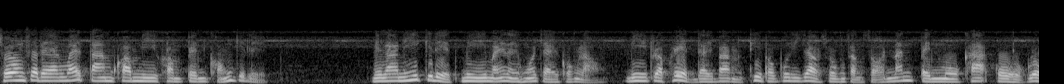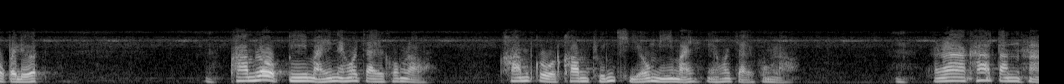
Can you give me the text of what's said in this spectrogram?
ทรงแสดงไว้ตามความมีความเป็นของกิเลส เวลานี้กิเลสมีไหมในหัวใจของเรา มีประเภทใดบ้างที่พระพุทธเจ้าทรงสั่งสอนนั้นเป็นโมฆะโกหกโลกไปเหลือ ความโลภมีไหมในหัวใจของเรา ความโกรธความฉุนเฉียวมีไหมในหัวใจของเรา ราคะตัณหา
